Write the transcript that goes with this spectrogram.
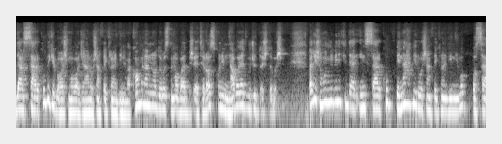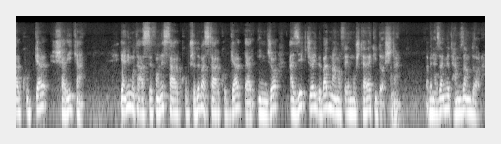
در سرکوبی که باهاش مواجهن روشن فکران دینی و کاملا نادرسته ما باید بهش اعتراض کنیم نباید وجود داشته باشه. ولی شما می‌بینید که در این سرکوب به نحوی روشن فکران دینی ما با سرکوبگر شریکن. یعنی متاسفانه سرکوب شده و سرکوبگر در اینجا از یک جایی به بعد منافع مشترکی داشتن و به نظر میاد هنوزم دارن.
